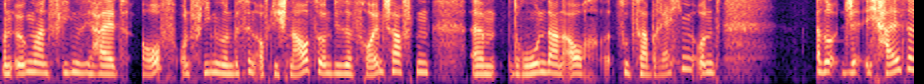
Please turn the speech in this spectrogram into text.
Und irgendwann fliegen sie halt auf und fliegen so ein bisschen auf die Schnauze und diese Freundschaften ähm, drohen dann auch zu zerbrechen. Und also ich halte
